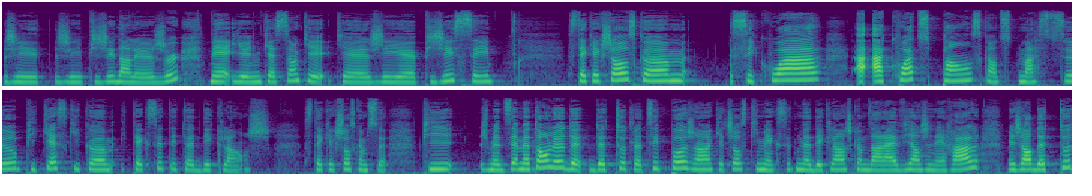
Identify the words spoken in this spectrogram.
j'ai, j'ai pigée dans le jeu. Mais il y a une question que, que j'ai euh, pigée, c'est... C'était quelque chose comme... C'est quoi... À, à quoi tu penses quand tu te masturbes? Puis qu'est-ce qui, comme, t'excite et te déclenche? C'était quelque chose comme ça. Puis je me disais, mettons là, de, de tout, tu sais, pas genre quelque chose qui m'excite, me déclenche comme dans la vie en général, mais genre de tout,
